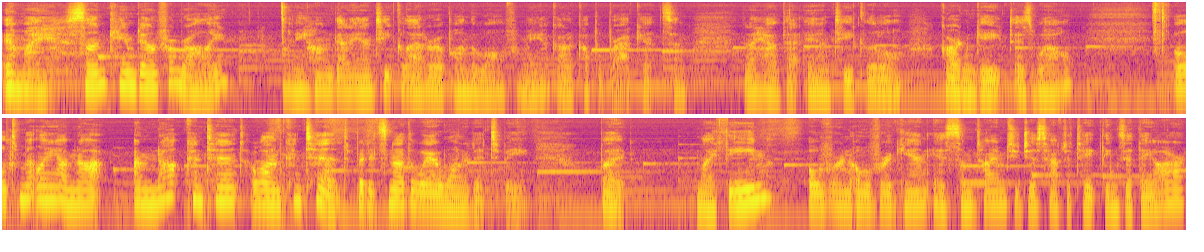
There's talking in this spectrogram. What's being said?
And my son came down from Raleigh and he hung that antique ladder up on the wall for me. I got a couple brackets and, and I have that antique little garden gate as well. Ultimately, I'm not I'm not content. Well, I'm content, but it's not the way I wanted it to be. But my theme over and over again is sometimes you just have to take things that they are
